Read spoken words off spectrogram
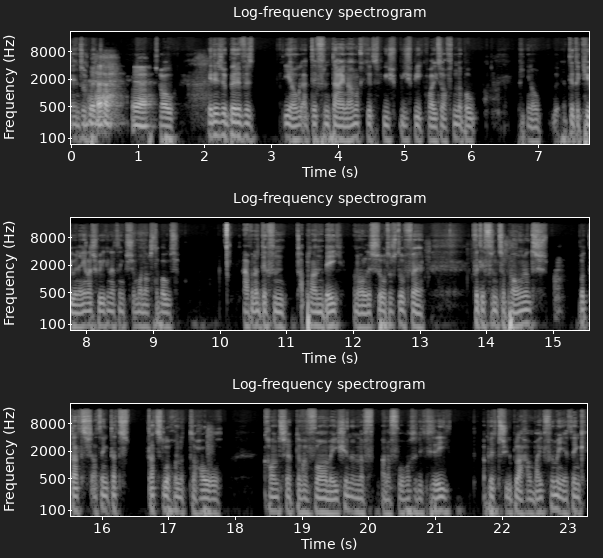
ends up yeah, in. Yeah. So it is a bit of a you know a different dynamic. It's, we we speak quite often about you know I did the Q and A last week, and I think someone asked about having a different a plan B and all this sort of stuff for for different opponents. But that's I think that's that's looking at the whole concept of a formation and a and a four three three a bit too black and white for me. I think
